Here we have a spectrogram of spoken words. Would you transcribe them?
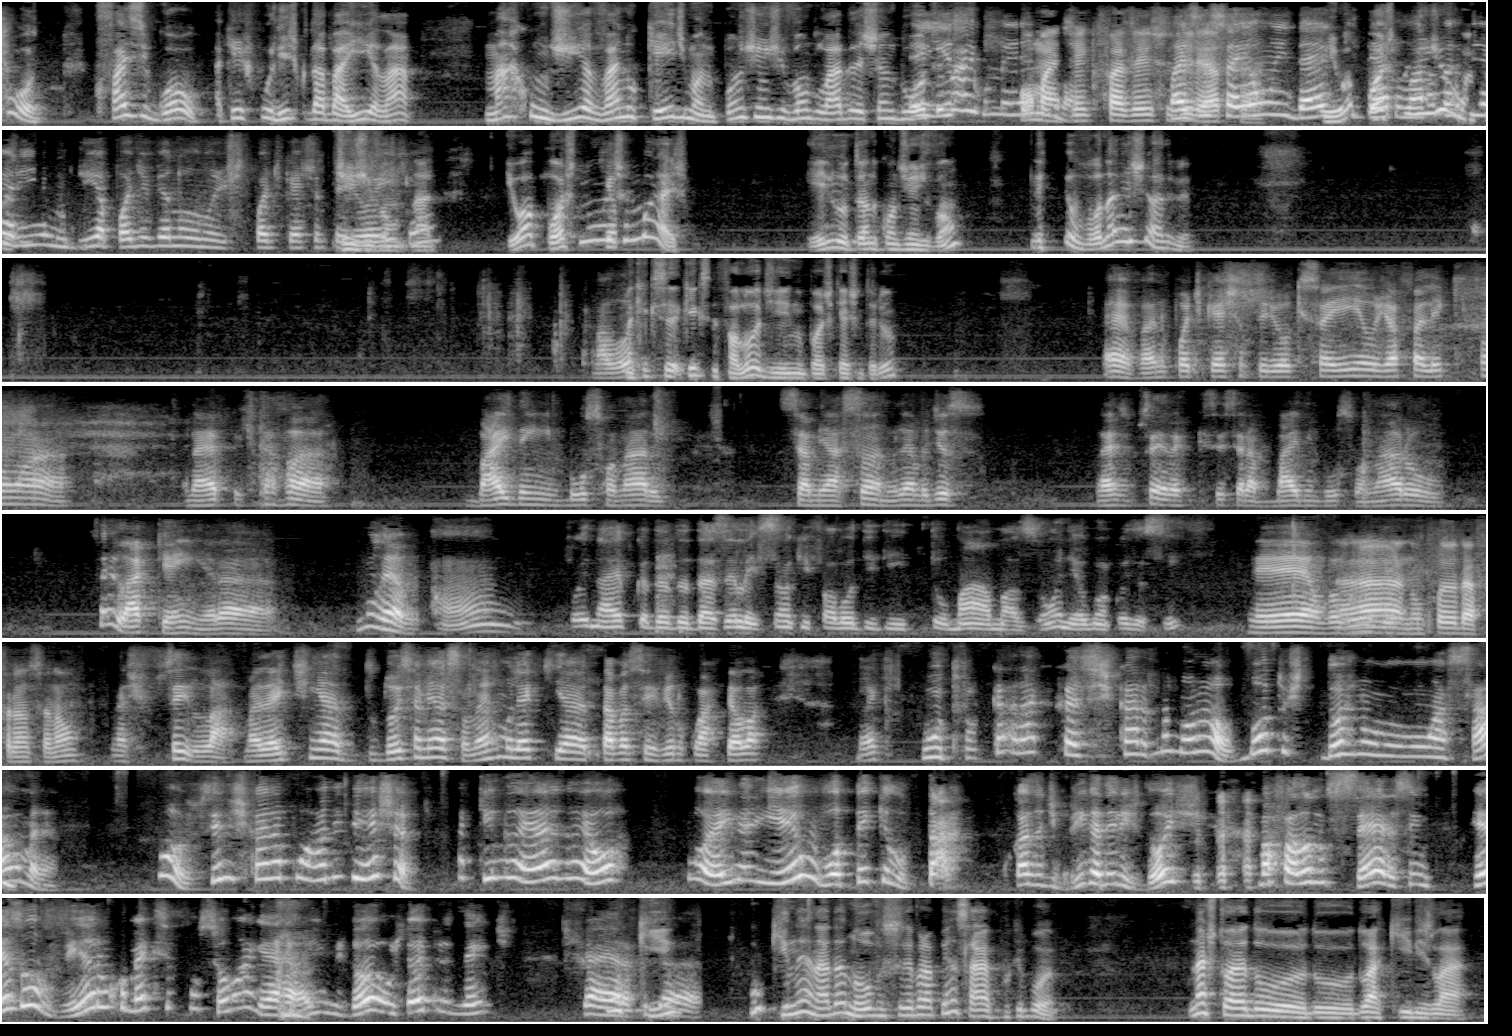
Pô, faz igual aqueles políticos da Bahia lá. Marca um dia, vai no Cade, mano. Põe o gengivão do lado, Alexandre do outro é e vai. mesmo, Pô, mas mano. tinha que fazer isso Mas direto. isso aí é uma ideia Eu que aposto deram no lá na barbearia um dia. Pode ver no- nos podcasts anteriores. Gengivão, que eu-. Eu aposto no Alexandre Moraes. Ele lutando contra o gengivão, eu vou no Alexandre, meu. Alô? Mas o que, que, você, que, que você falou de ir no podcast anterior? É, vai no podcast anterior que isso aí eu já falei que foi uma. Na época que tava Biden e Bolsonaro se ameaçando, lembra disso? Mas não sei, era, não sei se era Biden e Bolsonaro ou. Sei lá quem, era. Não lembro. Ah, foi na época do- do- das eleições que falou de, de tomar a Amazônia, alguma coisa assim. É, um bagulho Ah, dele. não foi o da França, não? Mas sei lá. Mas aí tinha dois se ameaçando. Né? As mulher que ia, tava servindo o quartel lá. Moleque puto. Falou, caraca, esses caras, na moral, bota os dois num- numa sala, mano. Pô, se eles caem na porrada e deixa. Quem ganhar, ganhou. Pô, e eu vou ter que lutar por causa de briga deles dois. Mas falando sério, assim, resolveram como é que se funciona uma guerra. Aí os dois, os dois presidentes já era. O que- fica- O que não é nada novo, se você para pensar, porque, pô, na história do, do, do Aquiles lá,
